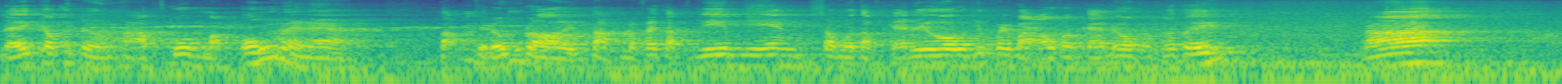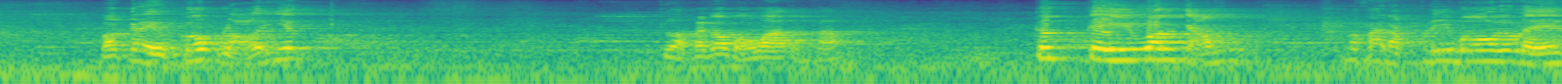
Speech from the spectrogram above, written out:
để cho cái trường hợp của mập ú này nè. Tập thì đúng rồi tập là phải tập game nha em xong rồi tập cardio chứ phải bạo và cardio không có tiếng. Đó. Và cái điều cốt lõi nhất là phải có bộ ba tầm tắm cực kỳ quan trọng nó phải đập libo vô liền.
